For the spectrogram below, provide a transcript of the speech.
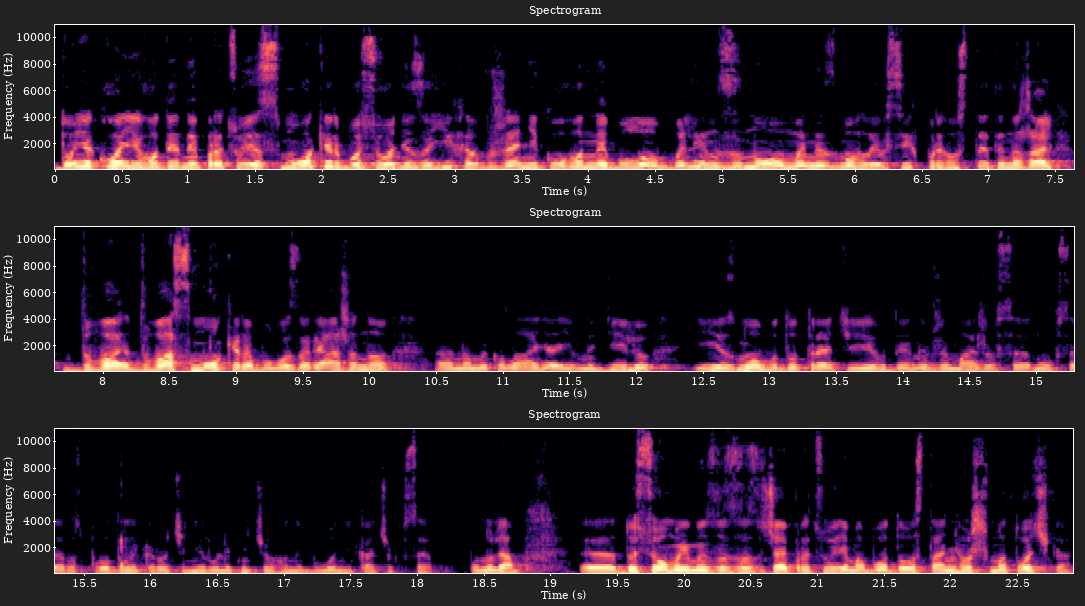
До якої години працює смокер, бо сьогодні заїхав, вже нікого не було. Блін, знов ми не змогли всіх пригостити. На жаль, два, два смокера було заряджено е, на Миколая і в неділю. І знову до третьої години вже майже все, ну, все розпродали. Коротше, ні рулік, нічого не було, ні качок, все по нулям. Е, До сьомої ми зазвичай працюємо або до останнього шматочка.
